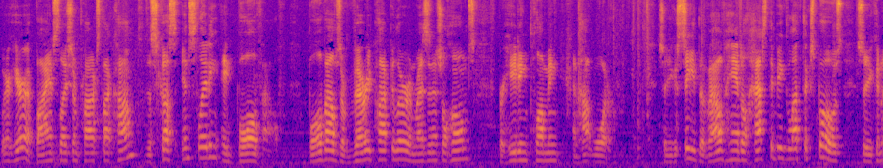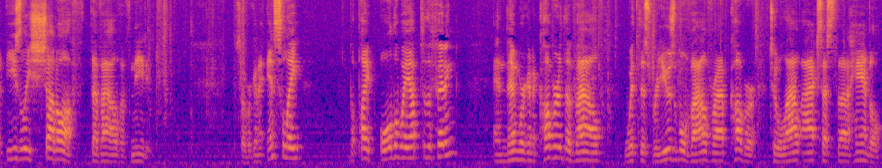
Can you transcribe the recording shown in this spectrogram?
We're here at buyinsulationproducts.com to discuss insulating a ball valve. Ball valves are very popular in residential homes for heating, plumbing, and hot water. So you can see the valve handle has to be left exposed so you can easily shut off the valve if needed. So we're going to insulate the pipe all the way up to the fitting and then we're going to cover the valve with this reusable valve wrap cover to allow access to that handle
